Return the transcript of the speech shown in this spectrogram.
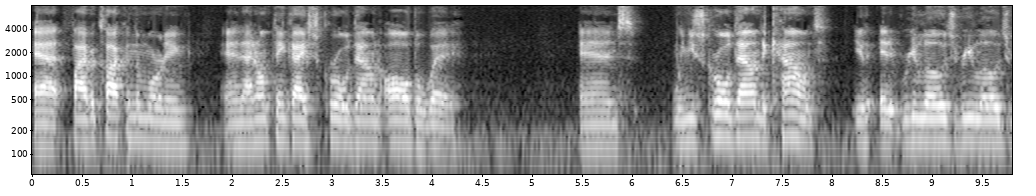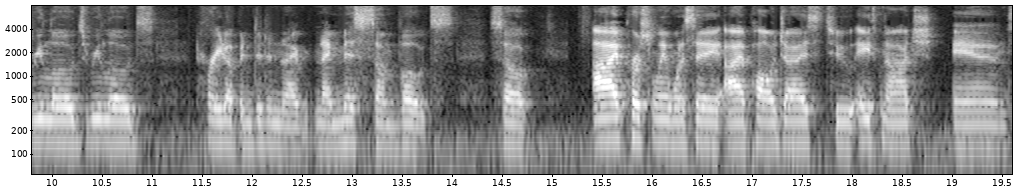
at five o'clock in the morning, and I don't think I scrolled down all the way. And when you scroll down to count, you, it reloads, reloads, reloads, reloads. Hurried up and did it, and I, and I missed some votes. So I personally want to say I apologize to Eighth Notch, and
